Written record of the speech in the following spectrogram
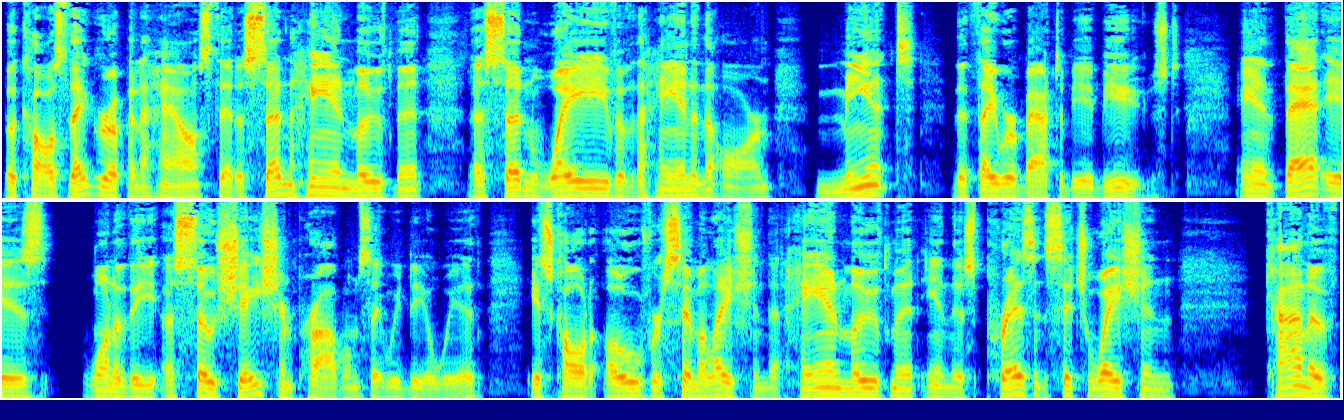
because they grew up in a house that a sudden hand movement, a sudden wave of the hand and the arm meant that they were about to be abused. And that is one of the association problems that we deal with. It's called over assimilation. That hand movement in this present situation kind of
